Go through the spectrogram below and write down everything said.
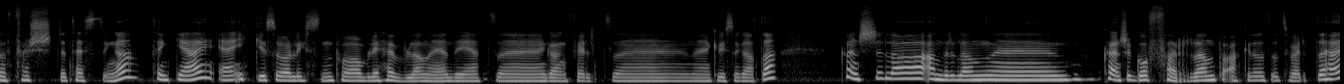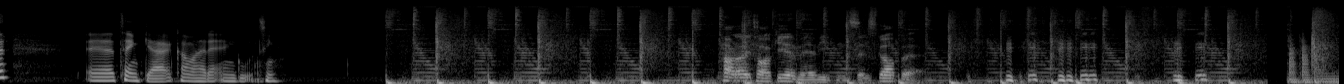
den første testinga, tenker jeg. Jeg er ikke så lysten på å bli høvla ned i et eh, gangfelt eh, når jeg krysser gata. Kanskje la andre land kanskje gå foran på akkurat dette feltet her, eh, tenker jeg kan være en god ting. Hæla i taket med Vitenselskapet.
